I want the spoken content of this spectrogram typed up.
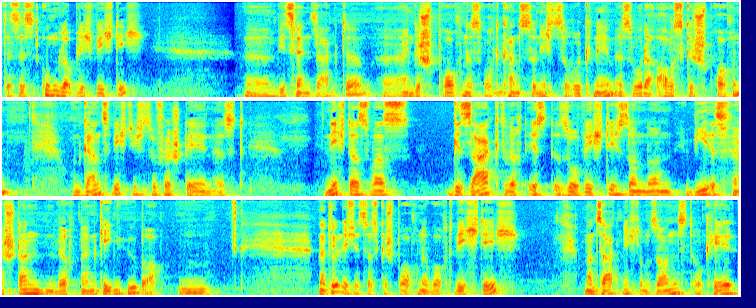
Das ist unglaublich wichtig. Äh, wie Sven sagte, äh, ein gesprochenes Wort kannst du nicht zurücknehmen. Es wurde ausgesprochen. Und ganz wichtig zu verstehen ist, nicht das, was gesagt wird, ist so wichtig, sondern wie es verstanden wird beim Gegenüber. Mhm. Natürlich ist das gesprochene Wort wichtig. Man sagt nicht umsonst, okay,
